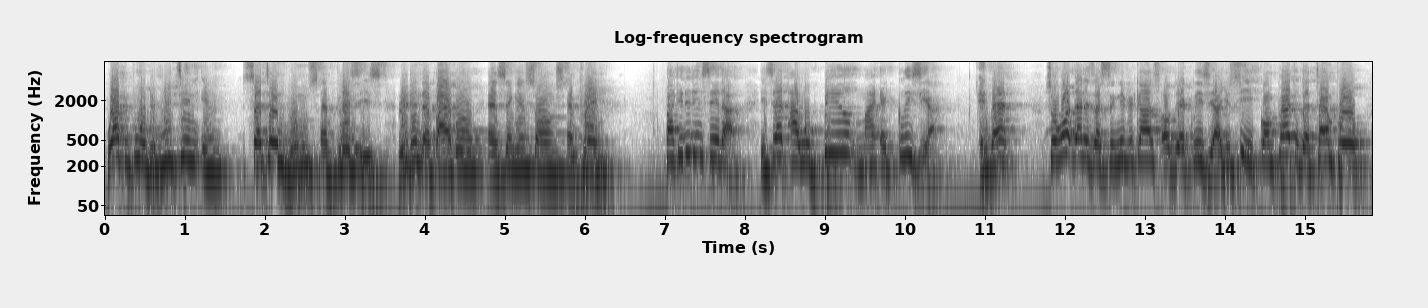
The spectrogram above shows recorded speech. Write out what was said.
where people will be meeting in certain rooms and places, reading the Bible and singing songs and praying. But he didn't say that. He said, I will build my ecclesia. Amen. So, what then is the significance of the ecclesia? You see, compared to the temple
